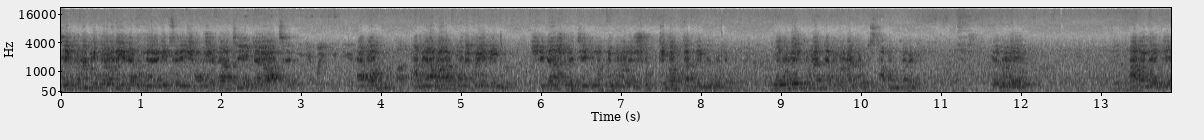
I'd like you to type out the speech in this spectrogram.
যে কোনো বিবরণী এবং ন্যারেটিভসের এই সমস্যাটা আছে, এটারও আছে। এবং আমি আবার মনে করিয়ে দিই, সেটা আসলে যে কোনো বিবরণের শক্তিমত্তার দিকে বলে এগুলোই কোনো একটা ঘটনাকে উপস্থাপন করে। এগুলো আমাদেরকে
